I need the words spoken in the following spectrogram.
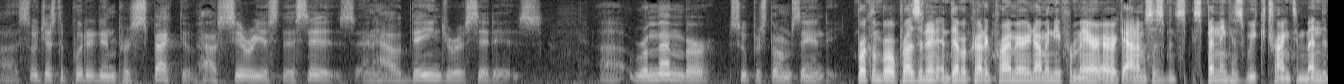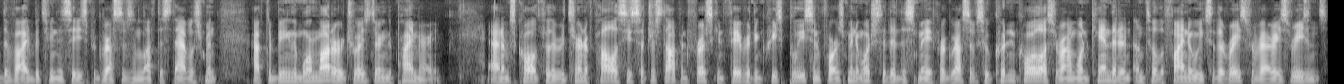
Uh, so, just to put it in perspective, how serious this is and how dangerous it is, uh, remember Superstorm Sandy. Brooklyn Borough President and Democratic primary nominee for Mayor Eric Adams has been spending his week trying to mend the divide between the city's progressives and left establishment after being the more moderate choice during the primary. Adams called for the return of policies such as stop and frisk and favored increased police enforcement, much to the dismay of progressives who couldn't coalesce around one candidate until the final weeks of the race for various reasons.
